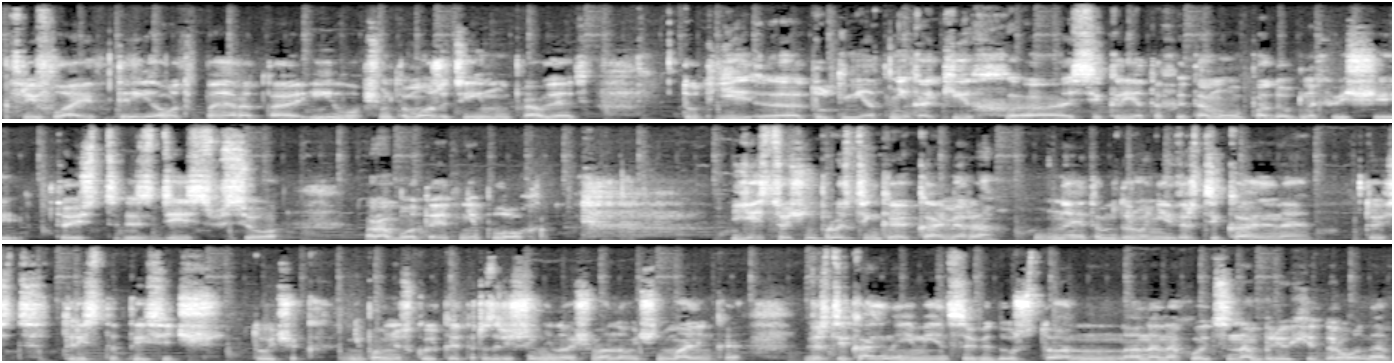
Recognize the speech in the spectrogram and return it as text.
FreeFlight 3 от Parrot и, в общем-то, можете им управлять. Тут, э, тут нет никаких э, секретов и тому подобных вещей. То есть здесь все работает неплохо. Есть очень простенькая камера на этом дроне, вертикальная. То есть 300 тысяч точек. Не помню, сколько это разрешение, но, в общем, она очень маленькая. Вертикально имеется в виду, что она находится на брюхе дрона.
